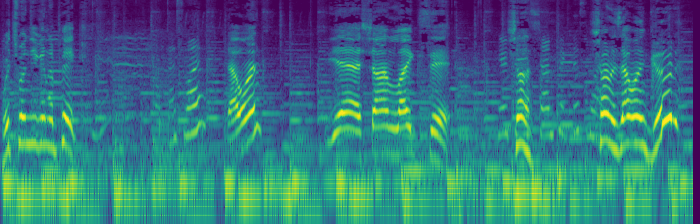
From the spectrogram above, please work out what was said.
Which one are you gonna pick? this one? That one? Yeah, Sean likes it. Here, Sean. Sean, Sean, pick this one. Sean, is that one good?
